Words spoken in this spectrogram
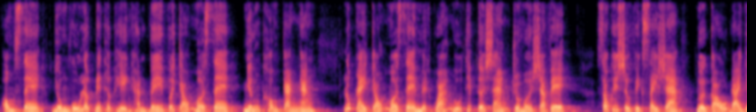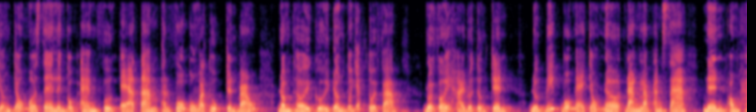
ông C dùng vũ lực để thực hiện hành vi với cháu MC nhưng không can ngăn. Lúc này cháu MC mệt quá ngủ thiếp tới sáng rồi mới ra về. Sau khi sự việc xảy ra, người cậu đã dẫn cháu MC lên công an phường Ea Tam, thành phố Buôn Ma Thuột trình báo, đồng thời gửi đơn tố giác tội phạm. Đối với hai đối tượng trên, được biết bố mẹ cháu N đang làm ăn xa nên ông H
